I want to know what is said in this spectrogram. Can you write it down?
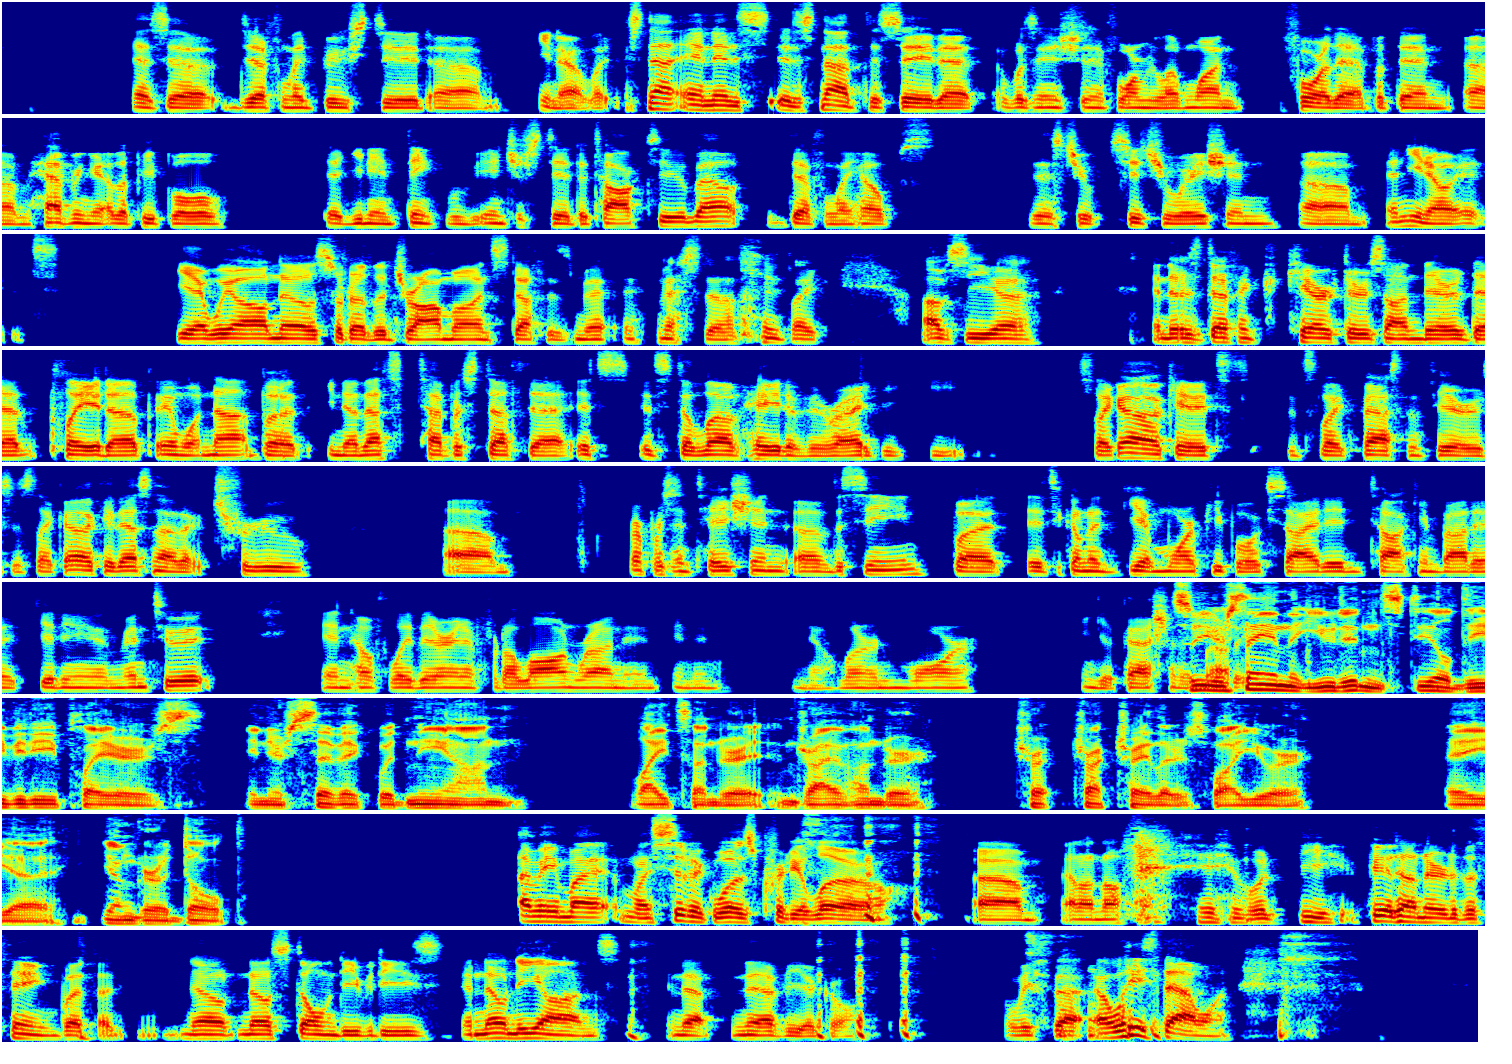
has uh, definitely boosted. Um, you know, like it's not, and it's it's not to say that I wasn't interested in Formula One before that, but then um, having other people that you didn't think would be interested to talk to you about definitely helps this situation. Um, and you know, it's yeah, we all know sort of the drama and stuff is me- messed up. like obviously, uh, and there's definitely characters on there that play it up and whatnot. But you know, that's the type of stuff that it's it's the love hate of it, right? You, you, it's like, oh, okay, it's it's like Fast and Furious. It's like, oh, okay, that's not a true um, representation of the scene, but it's going to get more people excited talking about it, getting them into it, and hopefully they're in it for the long run and, and you know learn more and get passionate. So you're it. saying that you didn't steal DVD players in your Civic with neon lights under it and drive under tr- truck trailers while you were a uh, younger adult? I mean, my my Civic was pretty low. Um, I don't know if it would be fit under the thing, but uh, no, no stolen DVDs and no neons in that in that vehicle. at least that, at least that one.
